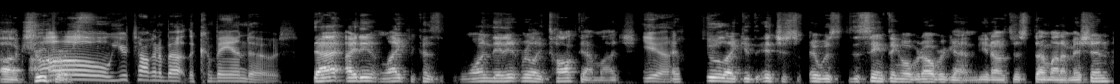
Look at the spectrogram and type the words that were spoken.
uh, troopers. Oh, you're talking about the Commandos. That I didn't like because one, they didn't really talk that much, Yeah. and two, like it, it just it was the same thing over and over again. You know, just them on a mission.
